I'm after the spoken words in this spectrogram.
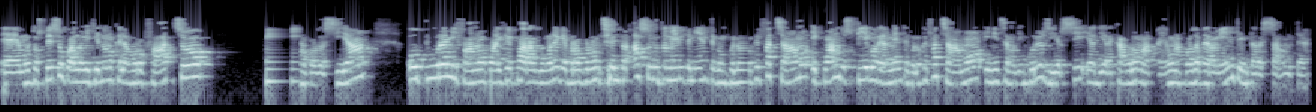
Eh, molto spesso quando mi chiedono che lavoro faccio, cosa sia, oppure mi fanno qualche paragone che proprio non c'entra assolutamente niente con quello che facciamo e quando spiego realmente quello che facciamo iniziano ad incuriosirsi e a dire cavolo ma è una cosa veramente interessante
